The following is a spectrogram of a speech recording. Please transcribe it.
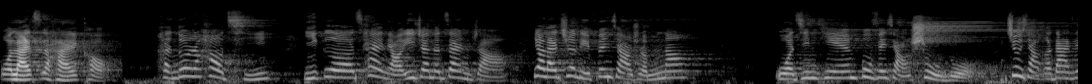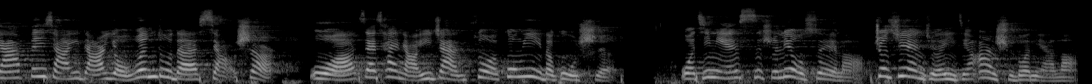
我来自海口。很多人好奇，一个菜鸟驿站的站长要来这里分享什么呢？我今天不分享速度，就想和大家分享一点有温度的小事儿。我在菜鸟驿站做公益的故事。我今年四十六岁了，做志愿者已经二十多年了，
